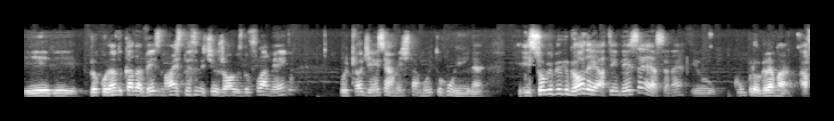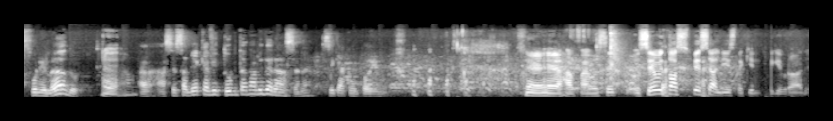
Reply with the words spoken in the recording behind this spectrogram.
E, e procurando cada vez mais transmitir os jogos do Flamengo, porque a audiência realmente está muito ruim, né? E sobre o Big Brother, a tendência é essa, né? Eu, com o programa afunilando, é. A, a, você sabia que a Vitube está na liderança, né? Você que acompanha. É, rapaz, você, você é o nosso especialista aqui no Big Brother.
